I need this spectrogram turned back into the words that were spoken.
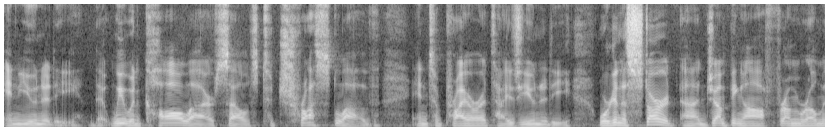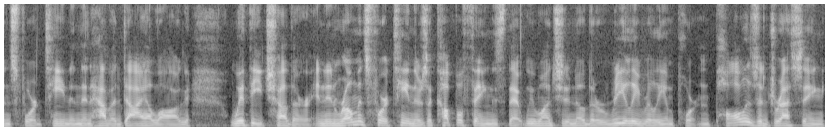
and unity, that we would call ourselves to trust love and to prioritize unity. We're going to start uh, jumping off from Romans 14 and then have a dialogue with each other. And in Romans 14, there's a couple things that we want you to know that are really, really important. Paul is addressing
